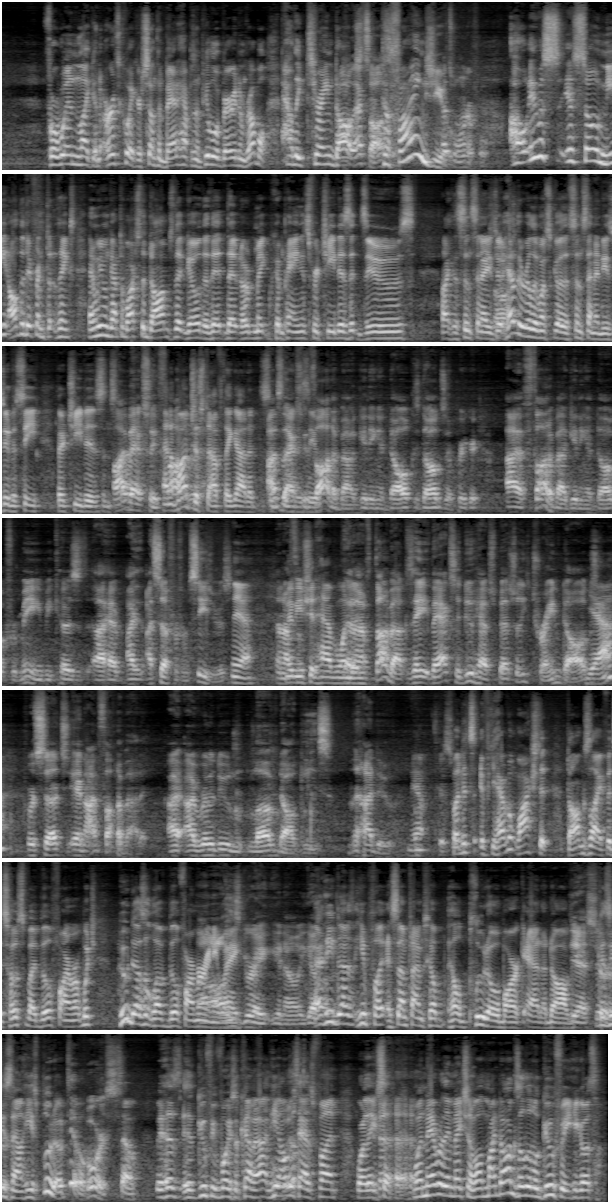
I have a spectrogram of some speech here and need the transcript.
for when like an earthquake or something bad happens and people are buried in rubble. How they train oh, dogs Oh, that's awesome. to find you. That's wonderful. Oh, it was it's so neat. All the different th- things, and we even got to watch the dogs that go that that, that are make companions for cheetahs at zoos. Like the Cincinnati Zoo. Awesome. Heather really wants to go to the Cincinnati Zoo to see their cheetahs and stuff. I've actually and a bunch of of stuff they got at the I've actually Zoo. thought about getting a dog because dogs are pretty great. I've thought about getting a dog for me because I have I, I suffer from seizures. Yeah. And Maybe I've- you should have one. And To, I've thought about because they, they actually do have specially trained dogs. Yeah? For such, and I've thought about it. I, I really do love doggies. I do. Yeah, but it's if you haven't watched it, Dog's Life. It's hosted by Bill Farmer, which who doesn't love Bill Farmer Oh, anyway? he's great. You know, you And he does. He play sometimes he'll he'll Pluto bark at a dog. Yeah, sure. Because he's now he's Pluto too. Of course. So his, his goofy voice will come out, and he always has fun. Where they say whenever they mention, well, my dog's a little goofy, he goes,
